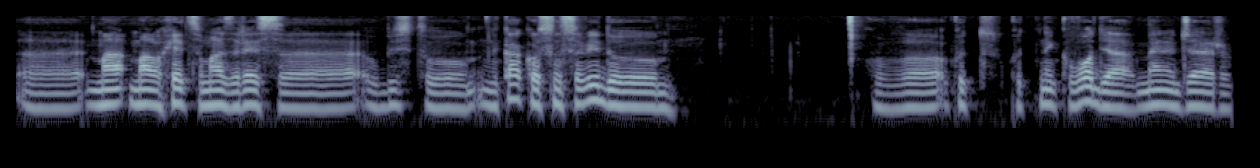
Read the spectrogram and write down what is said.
uh, ma, malo hecu, malo res. Uh, v bistvu, nekako sem se videl v, kot, kot nek vodja, menedžer,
